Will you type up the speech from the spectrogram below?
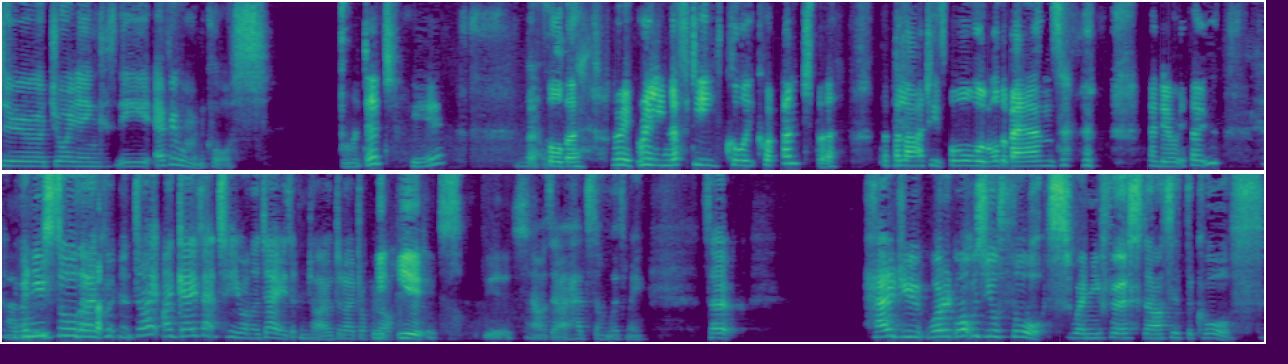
to joining the Every Woman course. Oh, I did. Yeah, with the re- really nifty, cool equipment, the the Pilates ball and all the bands and everything. When you Um, saw that equipment, did I? I gave that to you on the day, didn't I? Or did I drop it off? yes, yes. That was it. I had some with me. So, how did you? What? did- What was your thoughts when you first started the course?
